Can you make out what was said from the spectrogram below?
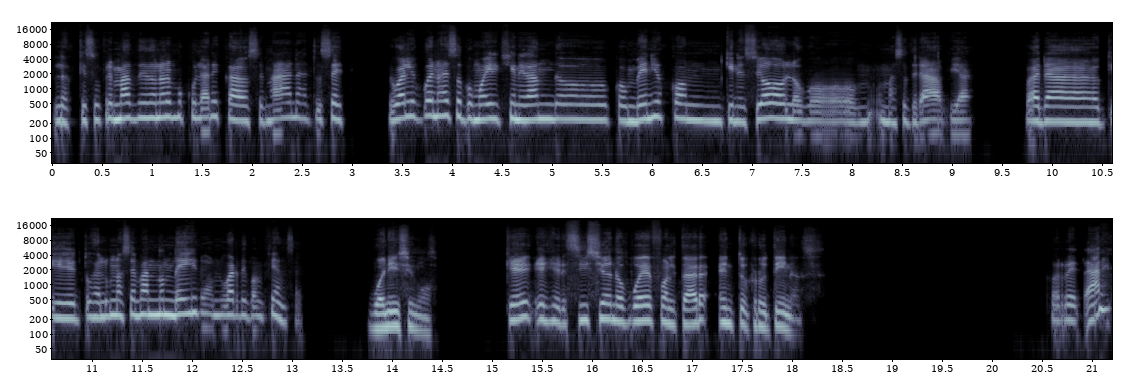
los que sufren más de dolores musculares cada dos semanas. Entonces, igual es bueno eso, como ir generando convenios con kinesiólogos, masoterapia, para que tus alumnos sepan dónde ir a un lugar de confianza. Buenísimo. ¿Qué ejercicio no puede faltar en tus rutinas?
